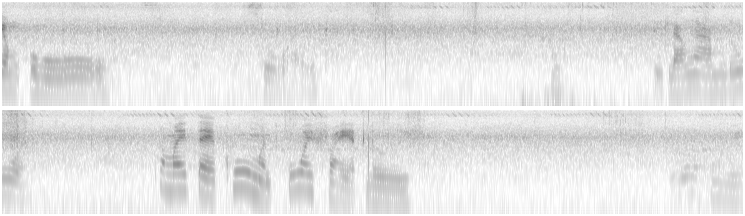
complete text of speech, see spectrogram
ยำโอ้สวยอะ ติดแล้วงามด้วยทำไมแตกคู่เหมือนกล้วยแฝดเลยตรงนี้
